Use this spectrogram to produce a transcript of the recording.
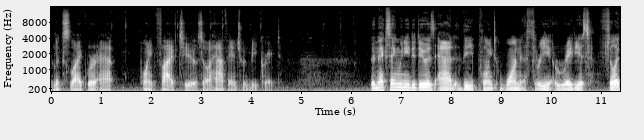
it looks like we're at 0.52, so a half inch would be great. The next thing we need to do is add the 0.13 radius fillet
